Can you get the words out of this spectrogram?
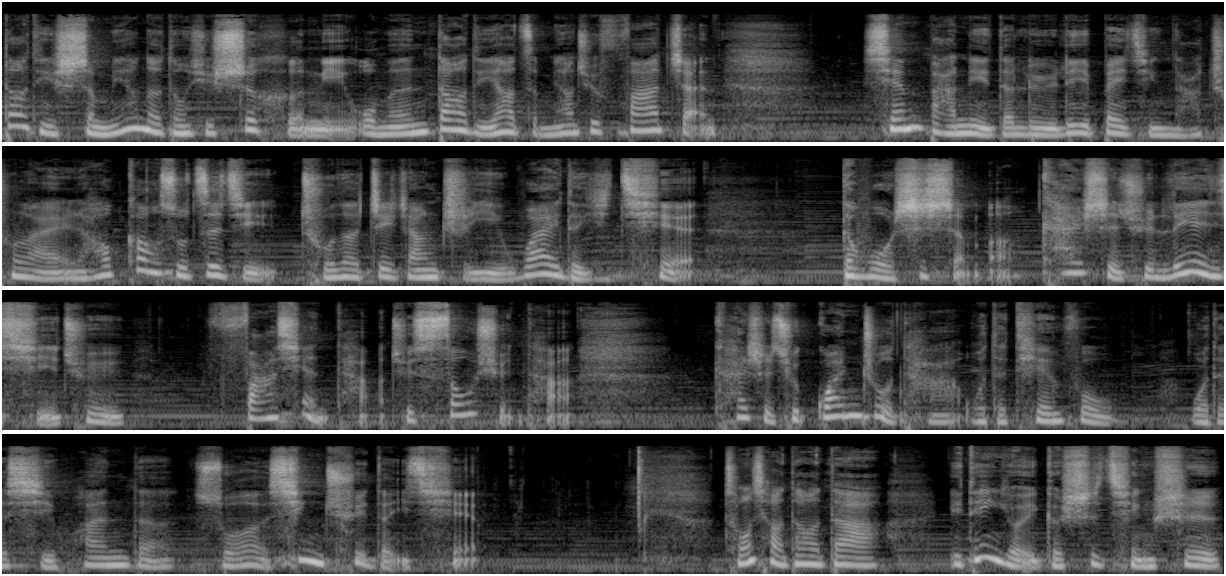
到底什么样的东西适合你？我们到底要怎么样去发展？先把你的履历背景拿出来，然后告诉自己，除了这张纸以外的一切的我是什么？开始去练习，去发现它，去搜寻它。开始去关注他，我的天赋，我的喜欢的，所有兴趣的一切。从小到大，一定有一个事情是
